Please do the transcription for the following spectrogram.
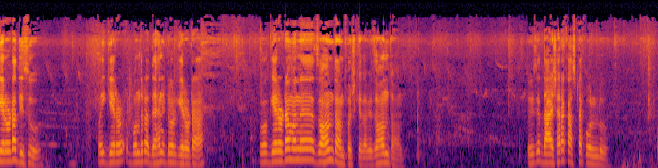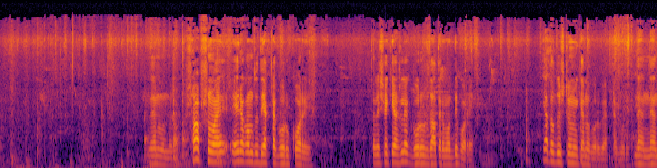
গেরোটা দিছু, ওই গেরো, বন্ধুরা, দেখানি তোর গেরোটা? ও গেরোটা মানে যখন তখন ফসকে যাবে, যখন তখন। তুই যে দায় সারা কাজটা করলু দেখেন বন্ধুরা, সব সময় এইরকম যদি একটা গরু করে, তাহলে সে কি আসলে গরুর জাতের মধ্যে পড়ে? এত দুষ্টুমি কেন করবে একটা গরু? দেন দেন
